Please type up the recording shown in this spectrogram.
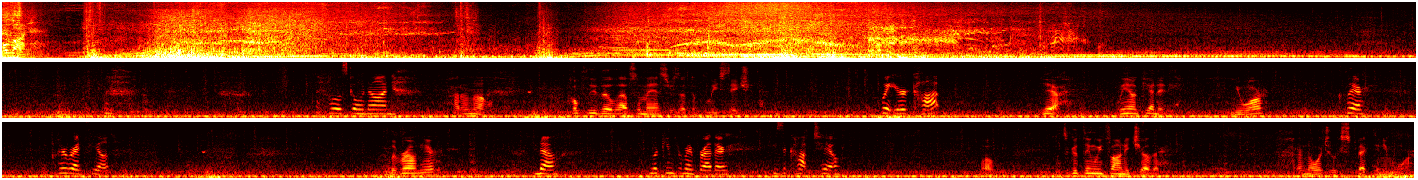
Hold on. What the hell is going on? I don't know. Hopefully they'll have some answers at the police station. Wait, you're a cop? Yeah, Leon Kennedy. You are? Claire. Claire Redfield. Live around here? No. Looking for my brother. He's a cop too. Well, it's a good thing we found each other. I don't know what to expect anymore.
